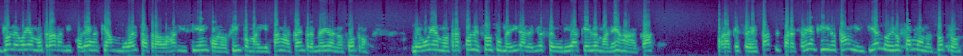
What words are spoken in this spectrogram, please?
yo le voy a mostrar a mis colegas que han vuelto a trabajar y siguen con los síntomas y están acá entre medio de nosotros. Le voy a mostrar cuáles son sus medidas de bioseguridad que ellos manejan acá, para que se destape, para que vean que ellos están mintiendo y no somos nosotros.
